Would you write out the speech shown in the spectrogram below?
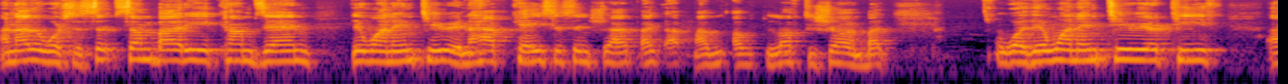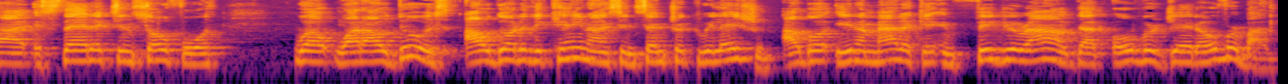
In other words, if somebody comes in, they want anterior, and I have cases and show. I, I, I, would love to show them, but where they want anterior teeth, uh, aesthetics, and so forth. Well, what I'll do is I'll go to the canines in centric relation. I'll go automatically and figure out that overjet overbite.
